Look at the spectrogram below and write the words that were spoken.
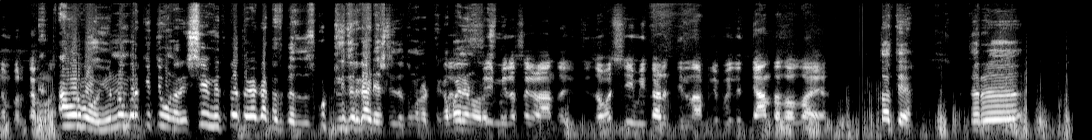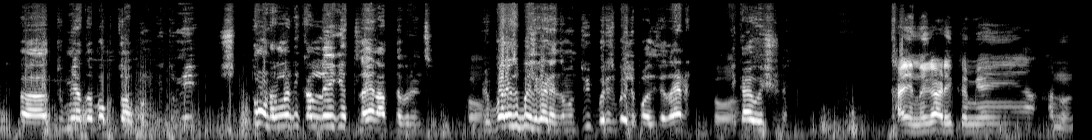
नंबर करणार. अमर भाऊ हे नंबर किती होणार आहे? सेमीत कळतं का काठात कळतं? कुठली जर गाडी असली तर तुम्हाला वाटतं का बैलांवर असतं? सेमीला सगळा अंदाज येतो. जेव्हा सेमी काढतील ना आपले पहिले त्या अंदाजावर तात्या तर अं, तुम्ही आता बघतो आपण की तुम्ही तोंडाला निकाल लय घेतलाय ना आतापर्यंत म्हणजे बरेच बैलगाड्यांचा तुम्ही बरीच बैल पळतात आहे ना? हो. हे काय वैशिष्ट्य आहे? काही ना गाडी कमी आहे हाणून.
